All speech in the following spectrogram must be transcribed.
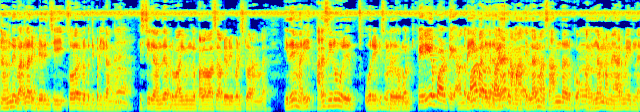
நான் வந்து வரலாறு இப்படி இருந்துச்சு சோழர்களை பற்றி படிக்கிறாங்க. ஹிஸ்ட்ரியில் வந்து அப்புறம் இவங்க பல்லவாசம் அப்படி அப்படி படிச்சுட்டு வராங்கல்ல. இதே மாதிரி அரசியலும் ஒரு ஒரு எப்படி சொல்றது ஒரு பெரிய பாட்டு அந்த பெரிய பாட்டுங்கிறத நம்ம எல்லாரும் அதை சார்ந்தா இருக்கோம். அது இல்லாம நம்ம யாருமே இல்லை.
